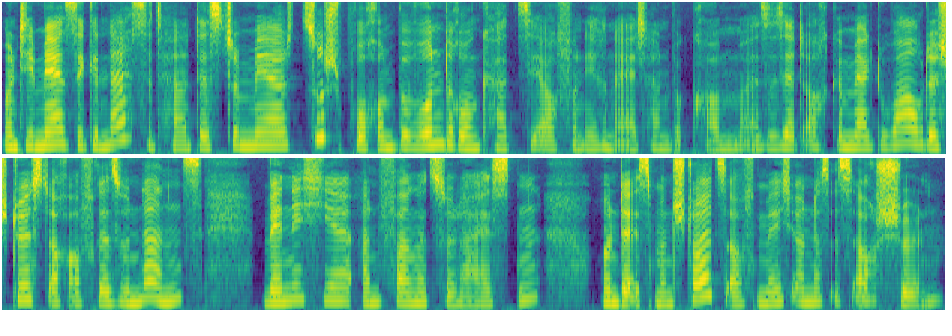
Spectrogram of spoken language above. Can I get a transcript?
Und je mehr sie geleistet hat, desto mehr Zuspruch und Bewunderung hat sie auch von ihren Eltern bekommen. Also sie hat auch gemerkt, wow, das stößt auch auf Resonanz, wenn ich hier anfange zu leisten. Und da ist man stolz auf mich und das ist auch schön.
